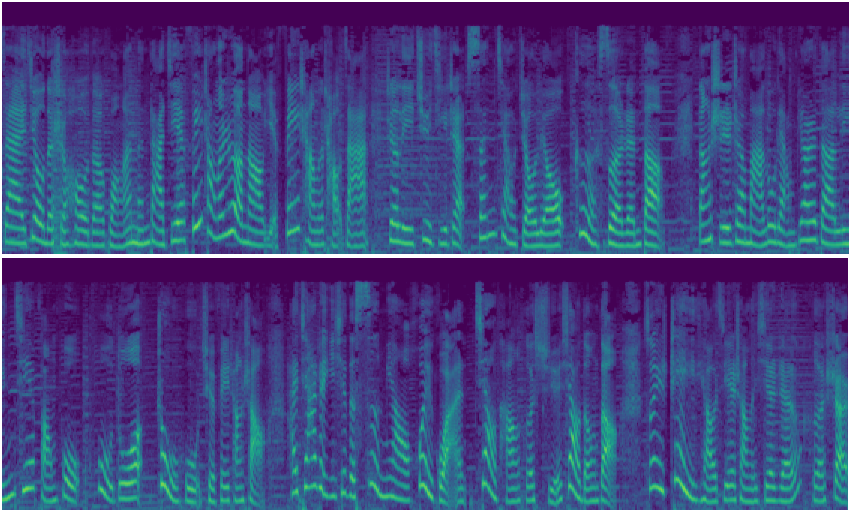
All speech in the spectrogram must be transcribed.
在旧的时候的广安门大街，非常的热闹，也非常的吵杂。这里聚集着三教九流、各色人等。当时这马路两边的临街房铺户多，住户却非常少，还夹着一些的寺庙、会馆、教堂和学校等等。所以这一条街上的一些人和事儿，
